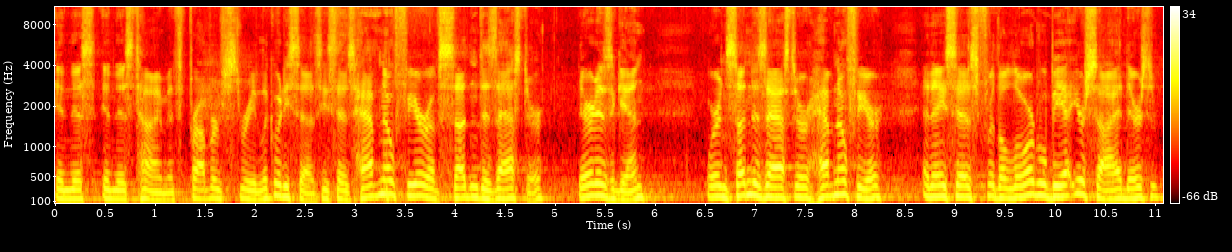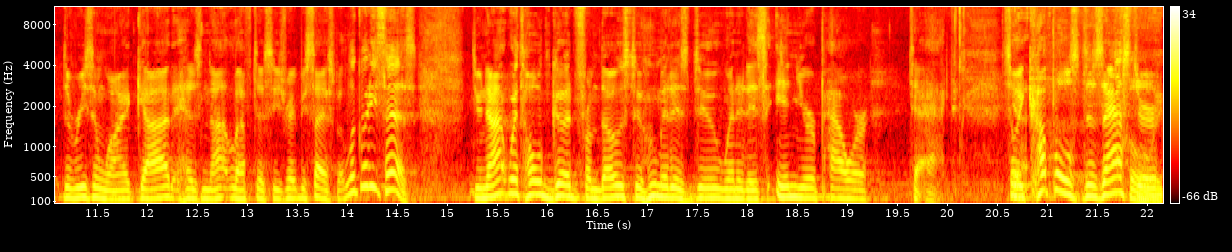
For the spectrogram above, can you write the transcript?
in this, in this time. It's Proverbs 3. Look what he says. He says, Have no fear of sudden disaster. There it is again. We're in sudden disaster. Have no fear. And then he says, For the Lord will be at your side. There's the reason why God has not left us. He's right beside us. But look what he says Do not withhold good from those to whom it is due when it is in your power to act. So he couples disaster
